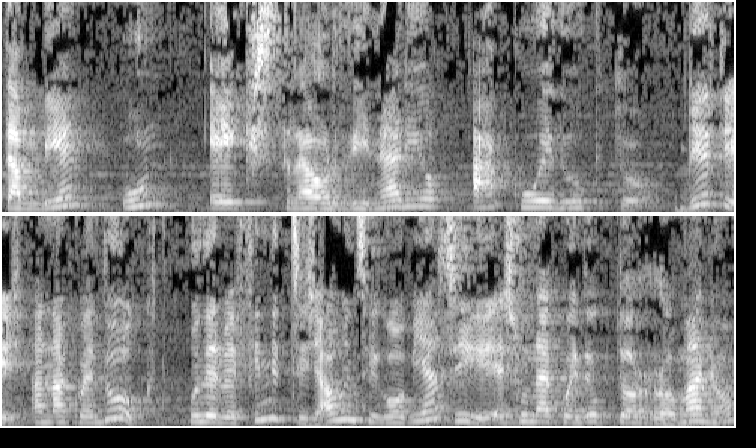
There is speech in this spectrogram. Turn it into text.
También un extraordinario acueducto. Wirklich, ein Aquädukt. Und er befindet sich auch in Segovia? Sí, es un acueducto romano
